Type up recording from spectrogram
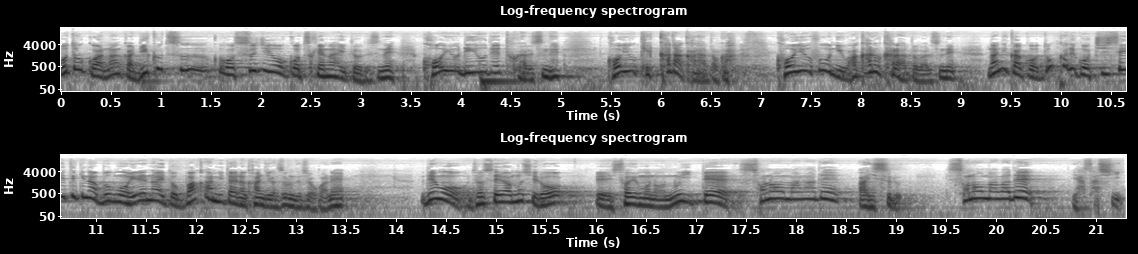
男はなんか理屈こう筋をこうつけないとですねこういう理由でとかですねこういう結果だからとかこういうふうに分かるからとかですね何かこうどっかでこう知性的な部分を入れないとバカみたいな感じがするんでしょうかね。でも女性はむしろ、そういうものを抜いてそのままで愛するそのままで優しい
